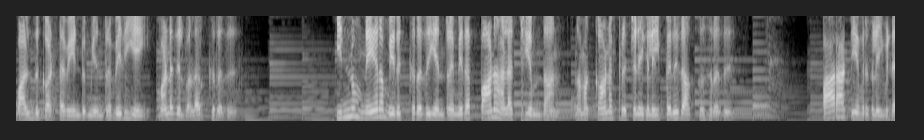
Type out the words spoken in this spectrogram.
வாழ்ந்து காட்ட வேண்டும் என்ற வெறியை மனதில் வளர்க்கிறது. இன்னும் நேரம் இருக்கிறது என்ற மிதப்பான அலட்சியம்தான் நமக்கான பிரச்சனைகளை பெரிதாக்குகிறது. பாராட்டியவர்களை விட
